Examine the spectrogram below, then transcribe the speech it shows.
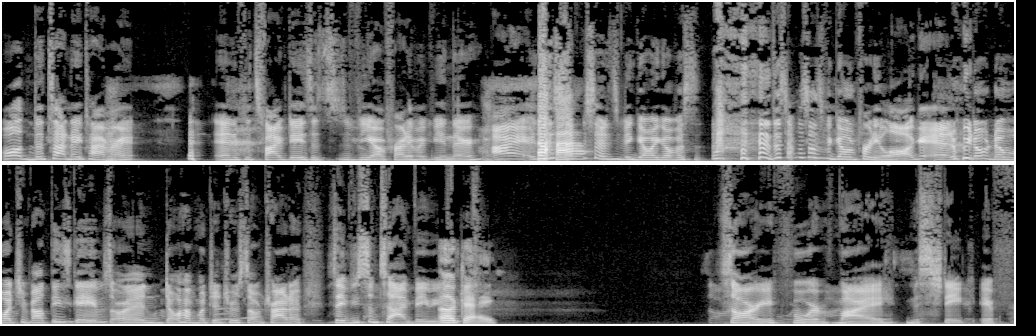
Well, that's at nighttime, right? and if it's five days, it's you know Friday might be in there. I this episode's been going almost. this episode's been going pretty long, and we don't know much about these games or and don't have much interest. So I'm trying to save you some time, baby. Okay. Sorry for my mistake. If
